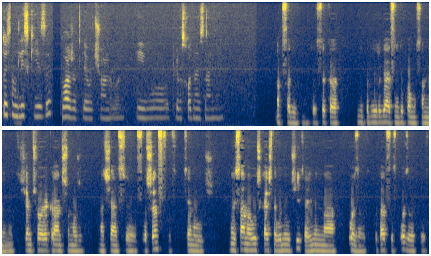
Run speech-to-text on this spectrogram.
То есть английский язык важен для ученого и его превосходное знание? Абсолютно. То есть это не подвергается никакому сомнению. Чем человек раньше может начать совершенствовать, тем лучше. Ну и самое лучше, конечно, его не учить, а именно использовать, пытаться использовать. То есть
